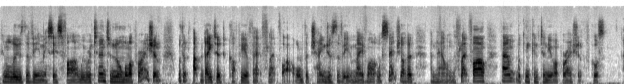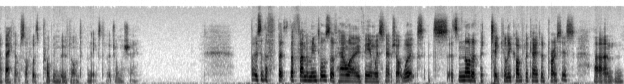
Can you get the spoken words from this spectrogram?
can lose the VMSS file and we return to normal operation with an updated copy of that flat file. All the changes the VM made while it was snapshotted are now in the flat file and we can continue operation. Of course, our backup software has probably moved on to the next virtual machine those are the that's the fundamentals of how a VMware snapshot works. It's it's not a particularly complicated process. Um,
